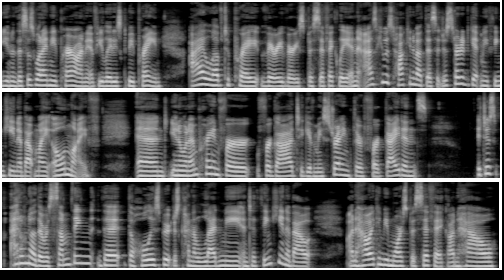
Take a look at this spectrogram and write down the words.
you know, this is what I need prayer on if you ladies could be praying. I love to pray very, very specifically. And as he was talking about this, it just started to get me thinking about my own life. And, you know, when I'm praying for for God to give me strength or for guidance, it just I don't know, there was something that the Holy Spirit just kind of led me into thinking about on how I can be more specific on how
